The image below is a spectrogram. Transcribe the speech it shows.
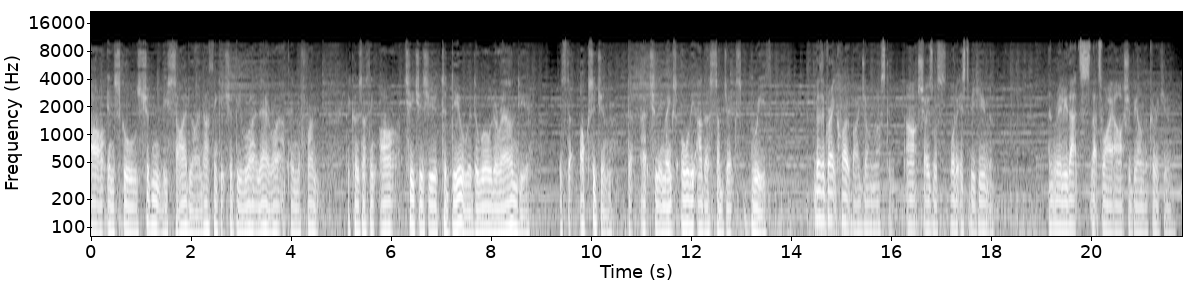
Art in schools shouldn't be sidelined. I think it should be right there, right up in the front, because I think art teaches you to deal with the world around you. It's the oxygen that actually makes all the other subjects breathe. There's a great quote by John Ruskin, art shows us what it is to be human. And really that's, that's why art should be on the curriculum.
